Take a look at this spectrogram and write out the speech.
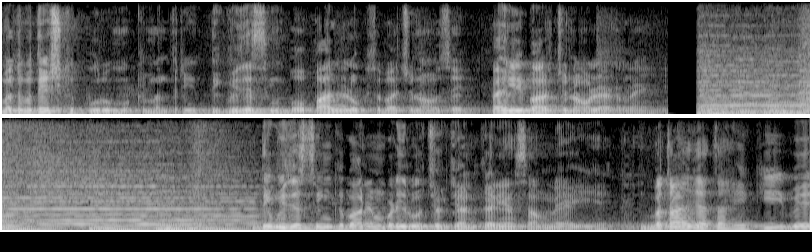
मध्य प्रदेश के पूर्व मुख्यमंत्री दिग्विजय सिंह भोपाल लोकसभा चुनाव से पहली बार चुनाव लड़ रहे हैं। दिग्विजय सिंह के बारे में बड़ी रोचक जानकारियाँ सामने आई है। बताया जाता है कि वे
